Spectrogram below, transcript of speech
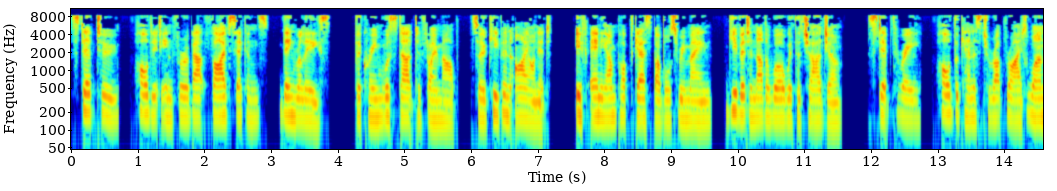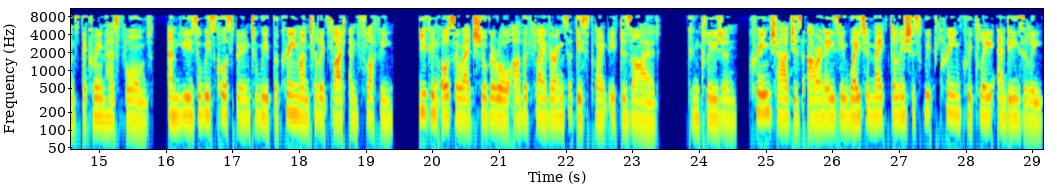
Step 2. Hold it in for about 5 seconds, then release. The cream will start to foam up, so keep an eye on it. If any unpopped gas bubbles remain, give it another whirl with the charger. Step 3. Hold the canister upright once the cream has formed, and use a whisk or spoon to whip the cream until it's light and fluffy. You can also add sugar or other flavorings at this point if desired. Conclusion Cream chargers are an easy way to make delicious whipped cream quickly and easily.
